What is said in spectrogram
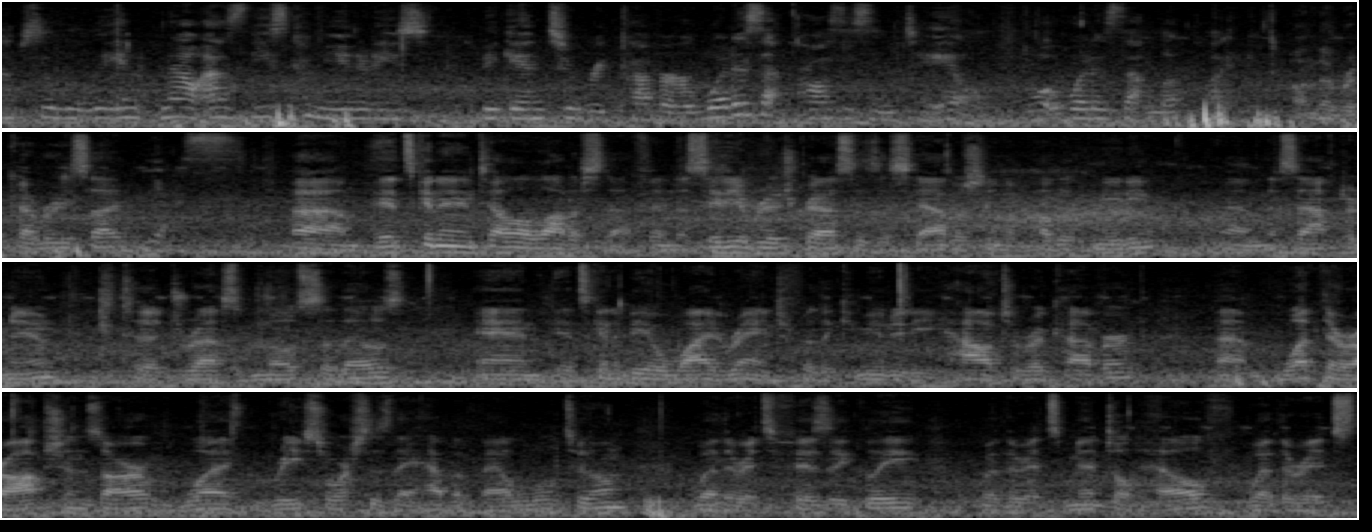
Absolutely. And now, as these communities begin to recover, what does that process entail? What What does that look like? On the recovery side, Yes. Um, it's going to entail a lot of stuff, and the city of Ridgecrest is establishing a public meeting um, this afternoon to address most of those, and it's going to be a wide range for the community how to recover, um, what their options are, what resources they have available to them, whether it's physically, whether it's mental health, whether it's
